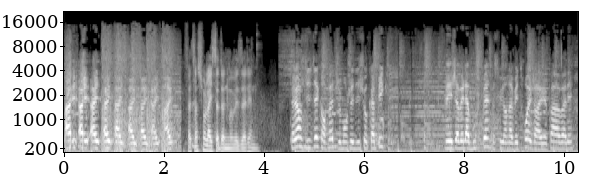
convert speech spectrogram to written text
Aïe, aïe, aïe, aïe, aïe, aïe, aïe, aïe, aïe. Fais attention, là, ça donne mauvaise haleine. Tout à l'heure, je disais qu'en fait, je mangeais des chocs à pic. Mais j'avais la bouche pleine parce qu'il y en avait trop et j'arrivais pas à avaler.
